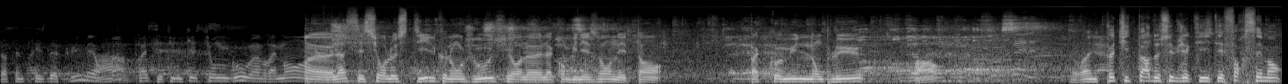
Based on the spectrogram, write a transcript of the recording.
certaines prises d'appui, mais ah, après c'est une question de goût, hein, vraiment. Euh, là c'est sur le style que l'on joue, sur la combinaison n'étant pas commune non plus. Il y aura une petite part de subjectivité forcément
